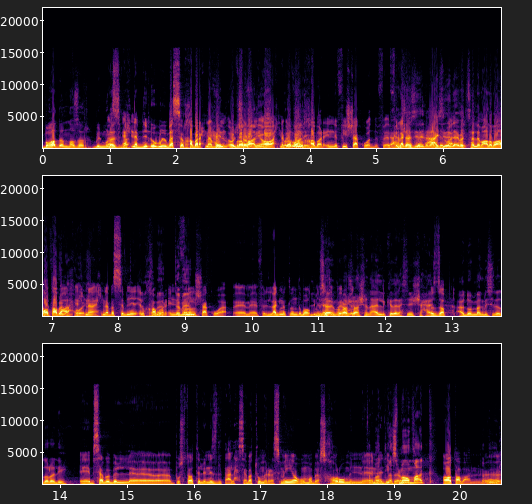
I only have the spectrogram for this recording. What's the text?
بغض النظر بس بالمناسبه إحنا بنقول بس الخبر إحنا ما بنقولش برافو رأي. عليك، آه إحنا بنقول. الخبر إن في شكوى في إحنا في مش لجنة عايزين الانضباط عايزين اللعيبه. تسلم على بعض آه طبعا. إحنا إحنا بس بننقل خبر إن تمام. في شكوى آه، في لجنة الانضباط من بسبب امام عاشور عشان أقل كده لحسين الشحات بالظبط. عدول مجلس الإدارة ليه؟ آه، بسبب البوستات اللي نزلت على حساباتهم الرسمية وهم بيسخروا من نادي بيراميدز معاك آه طبعا. آه،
